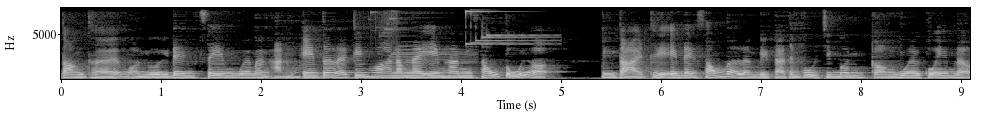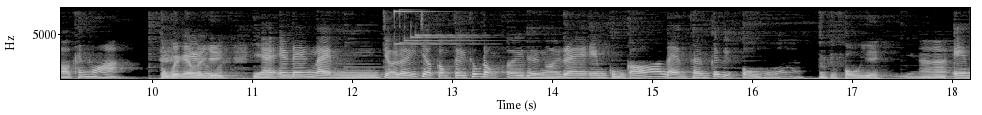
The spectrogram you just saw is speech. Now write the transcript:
toàn thể mọi người đang xem qua màn ảnh. Em tên là Kim Hoa, năm nay em 26 tuổi ạ. Hiện tại thì em đang sống và làm việc tại thành phố Hồ Chí Minh, còn quê của em là ở Khánh Hòa. công việc em là gì Dạ em đang làm trợ lý cho công ty thuốc đông y thì ngoài ra em cũng có làm thêm cái việc phụ nữa. em phục vụ gì Dạ, em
